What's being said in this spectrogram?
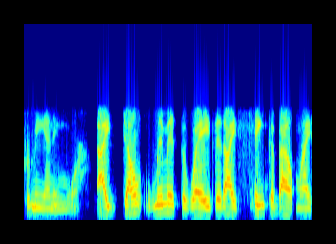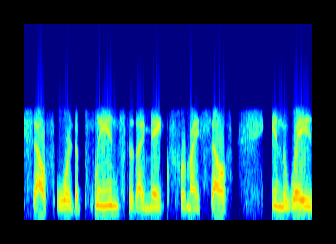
for me anymore. I don't limit the way that I think about myself or the plans that I make for myself in the ways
